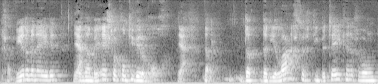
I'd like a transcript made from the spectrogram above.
gaat weer naar beneden Ja. en dan bij Exlo komt hij weer omhoog. Ja. Nou, dat, dat die laagtes die betekenen gewoon,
